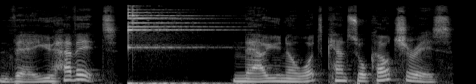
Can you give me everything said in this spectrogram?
There you have it. Now you know what cancel culture is.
